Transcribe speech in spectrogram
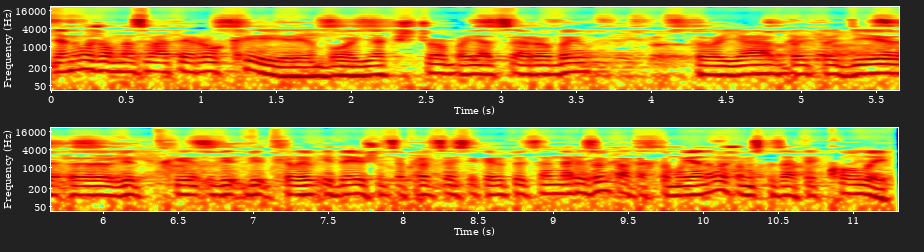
Я не можу вам назвати роки, бо якщо б я це робив, то я би тоді е, відхи- відхилив ідею, що це процес, який рятується на результатах. Тому я не можу вам сказати, коли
